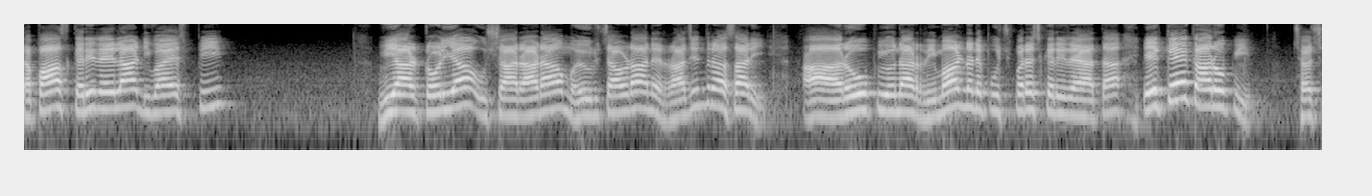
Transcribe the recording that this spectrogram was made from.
તપાસ કરી રહેલા DYSP V R Toliya, Usha Rana, Mayur Chavda અને રાજેન્દ્ર અસારી આ આરોપીઓના રિમાન્ડ અને પૂછપરછ કરી રહ્યા હતા. એક એક આરોપી છ છ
